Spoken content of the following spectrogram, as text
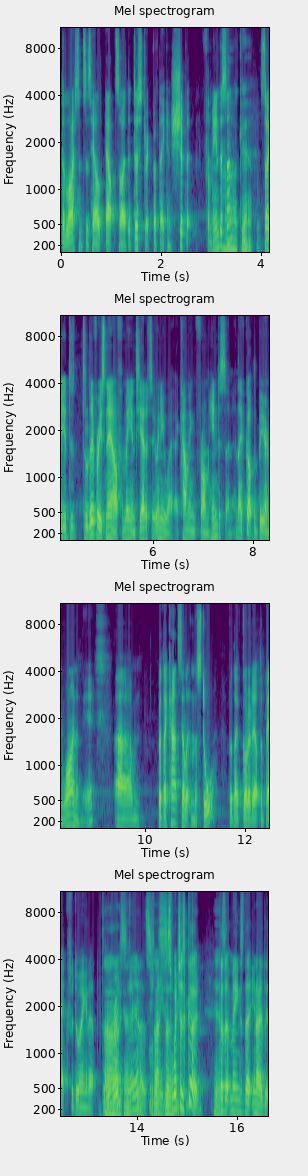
the license is held outside the district, but they can ship it from Henderson. Oh, okay. So your de- deliveries now for me and Te anyway are coming from Henderson, and they've got the beer and wine in there, um, but they can't sell it in the store. But they've got it out the back for doing it at the deliveries. Oh, okay. Yeah, it's funny, so, which is good because yeah. it means that you know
